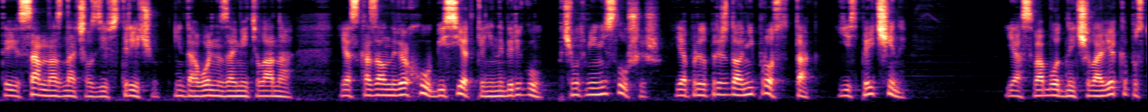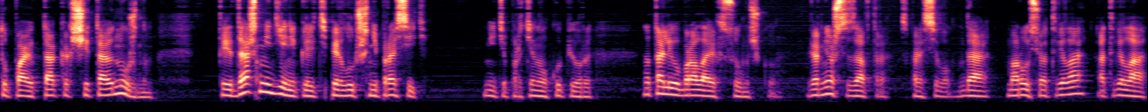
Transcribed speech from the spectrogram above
«Ты сам назначил здесь встречу», — недовольно заметила она. «Я сказал наверху, беседке, а не на берегу. Почему ты меня не слушаешь? Я предупреждал не просто так. Есть причины». Я свободный человек и поступаю так, как считаю нужным. Ты дашь мне денег или теперь лучше не просить?» Митя протянул купюры. Наталья убрала их в сумочку. «Вернешься завтра?» – спросил он. «Да». «Марусю отвела?» «Отвела.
